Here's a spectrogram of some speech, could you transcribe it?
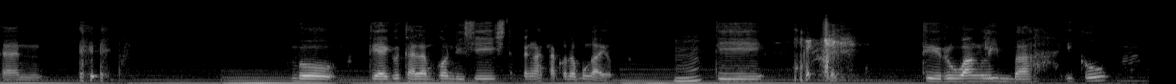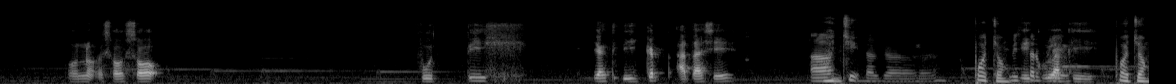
Dan Bo dia itu dalam kondisi setengah takut apa enggak ya? Hmm. Di di ruang limbah iku ono sosok putih yang diikat atasnya Anjing. Astaga. Pocong, Mr. iku lagi pocong.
